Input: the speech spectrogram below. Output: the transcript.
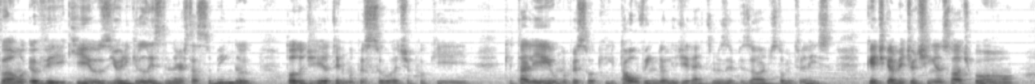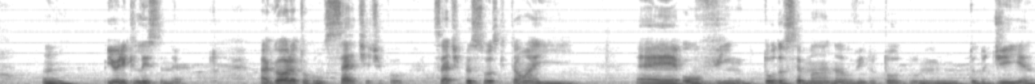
Vão. Eu vi que os Unique Listeners tá subindo. Todo dia tem uma pessoa, tipo, que, que tá ali, uma pessoa que tá ouvindo ali direto meus episódios. Estou muito feliz. Porque antigamente eu tinha só, tipo, um Unique Listener. Agora eu tô com sete, tipo, sete pessoas que estão aí é, ouvindo toda semana, ouvindo todo, todo dia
